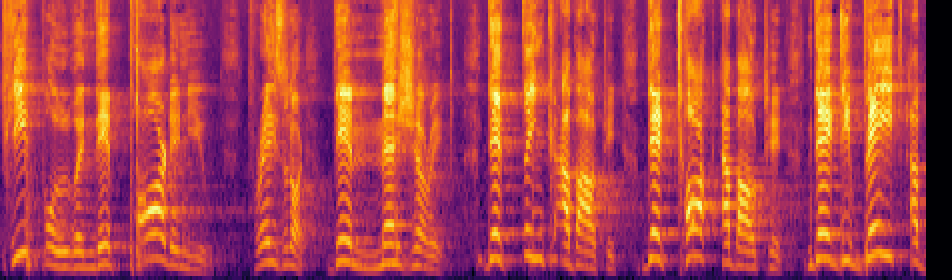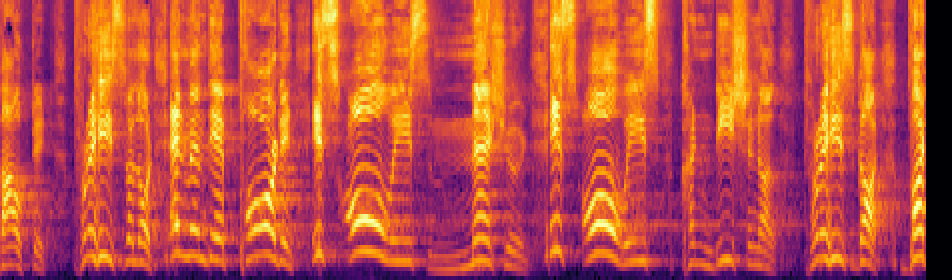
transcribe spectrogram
people, when they pardon you, praise the Lord, they measure it. They think about it. They talk about it. They debate about it. Praise the Lord. And when they pardon, it's always measured, it's always conditional. Praise God. But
